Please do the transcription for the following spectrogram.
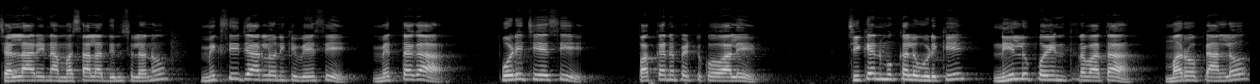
చల్లారిన మసాలా దినుసులను మిక్సీ జార్లోనికి వేసి మెత్తగా పొడి చేసి పక్కన పెట్టుకోవాలి. చికెన్ ముక్కలు ఉడికి నీళ్ళు పోయిన తర్వాత మరో ప్యాన్లో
